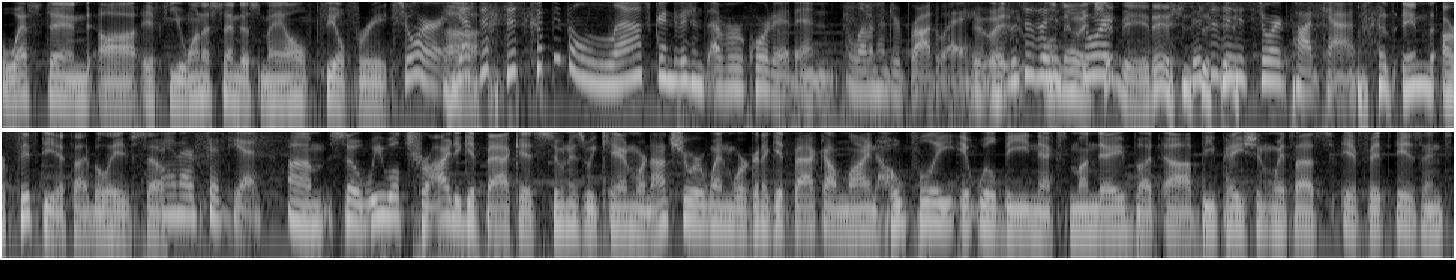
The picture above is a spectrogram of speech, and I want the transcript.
West End. Uh, if you want to send us mail, feel free. Sure. Uh, yeah, this this could be the last Grand Divisions ever recorded in 1100 Broadway. So this is a well, historic. No, it should be. It is. This is a historic podcast. in our 50th, I believe. So. And our 50th. Um, so we will try to get back as soon as we can. We're not sure when we're going to get back online. Hopefully, it will be next Monday, but uh, be patient with us. If it isn't,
